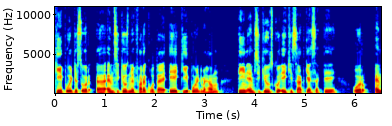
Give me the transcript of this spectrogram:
की पॉइंट्स और एम uh, में फ़र्क होता है। एक की पॉइंट में हम तीन एम को एक ही साथ कह सकते हैं और एम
